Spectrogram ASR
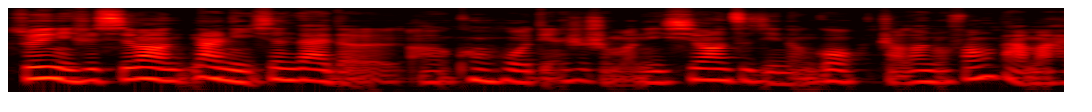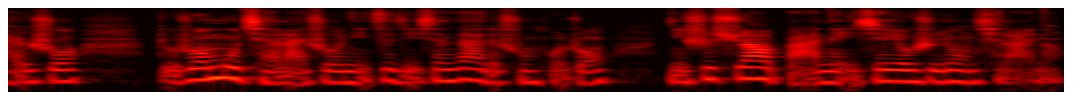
所以你是希望，那你现在的呃困惑点是什么？你希望自己能够找到一种方法吗？还是说，比如说目前来说，你自己现在的生活中，你是需要把哪些优势用起来呢？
